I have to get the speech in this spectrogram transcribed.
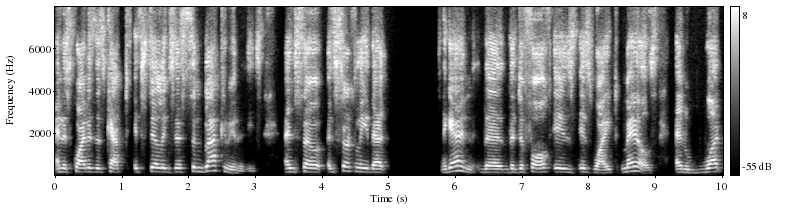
and as quiet as it's kept, it still exists in Black communities. And so it's certainly that, again, the, the default is, is white males and what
